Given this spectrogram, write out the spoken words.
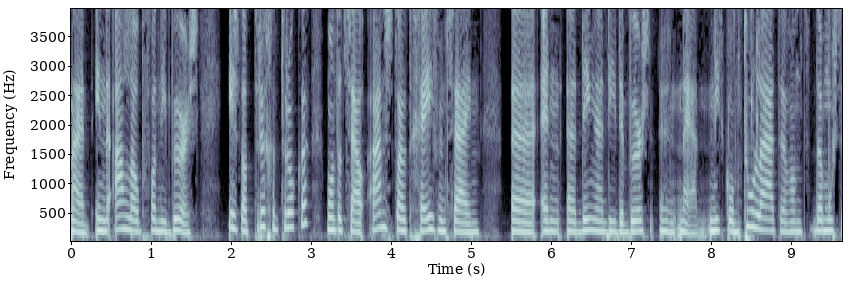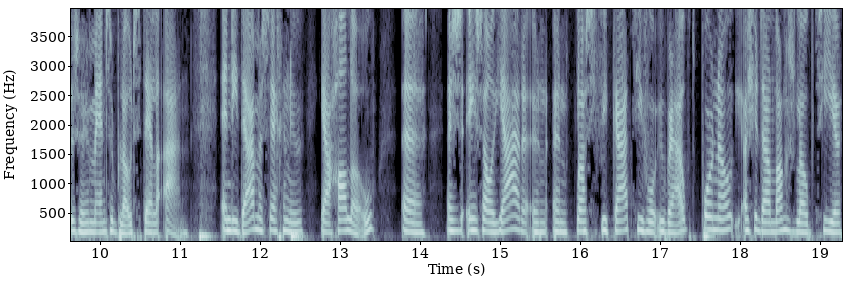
nou in de aanloop van die beurs is dat teruggetrokken. Want het zou aanstootgevend zijn. eh, en eh, dingen die de beurs eh, nou ja, niet kon toelaten. Want dan moesten ze hun mensen blootstellen aan. En die dames zeggen nu: ja, hallo. Eh, er is, al jaren een, een klassificatie voor überhaupt porno. Als je daar langs loopt, zie je,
